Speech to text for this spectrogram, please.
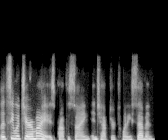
Let's see what Jeremiah is prophesying in chapter 27.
